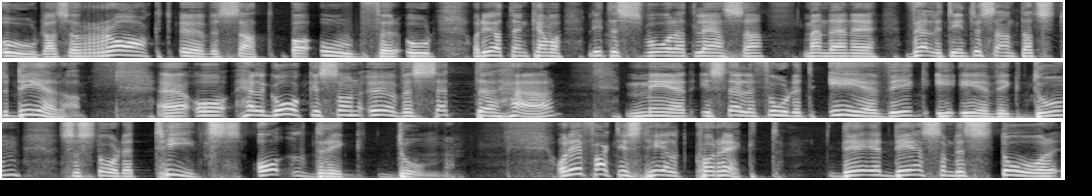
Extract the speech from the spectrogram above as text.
ord, alltså rakt översatt, bara ord för ord. Och det gör att den kan vara lite svår att läsa, men den är väldigt intressant att studera. Eh, och Helge Åkesson översätter här med istället för ordet evig i evig dom så står det tidsåldrig dom. Och det är faktiskt helt korrekt. Det är det som det står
